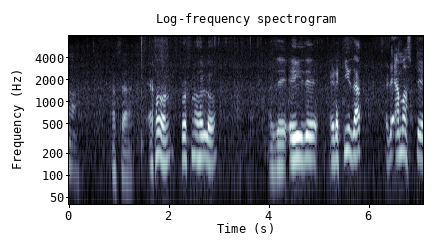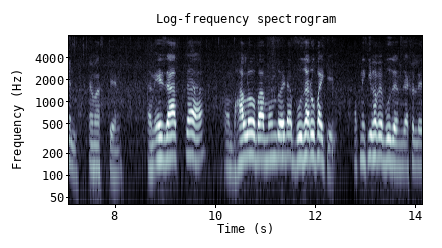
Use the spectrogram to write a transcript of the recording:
না। আচ্ছা এখন প্রশ্ন হলো যে এই যে এটা কি জাত? এটা এমাস টেন এমএস টেন কারণ এই জাতটা ভালো বা মন্দ, এটা বোঝার উপায় কি? আপনি কীভাবে বুঝেন যে আসলে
